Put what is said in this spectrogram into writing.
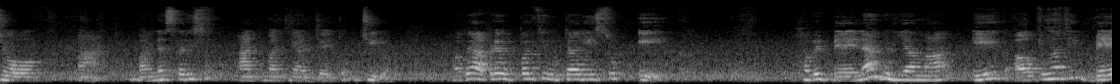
ચોક, આઠ. માઇનસ કરીશું. આઠમાંથી આઠ જાય તો જીરો હવે આપણે ઉપરથી ઉતારીશું એક. હવે બે ના ઘડિયામાં એક આવતું નથી. બે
